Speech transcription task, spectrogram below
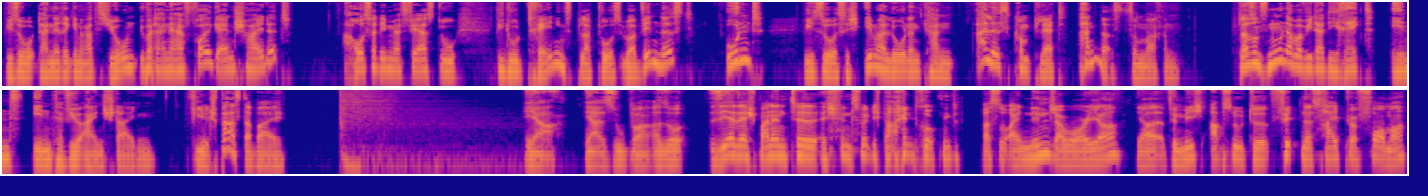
wieso deine Regeneration über deine Erfolge entscheidet, außerdem erfährst du, wie du Trainingsplateaus überwindest und wieso es sich immer lohnen kann, alles komplett anders zu machen. Lass uns nun aber wieder direkt ins Interview einsteigen. Viel Spaß dabei! Ja, ja, super. Also sehr, sehr spannend, Till. Ich finde es wirklich beeindruckend, was so ein Ninja Warrior, ja, für mich absolute Fitness High Performer,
